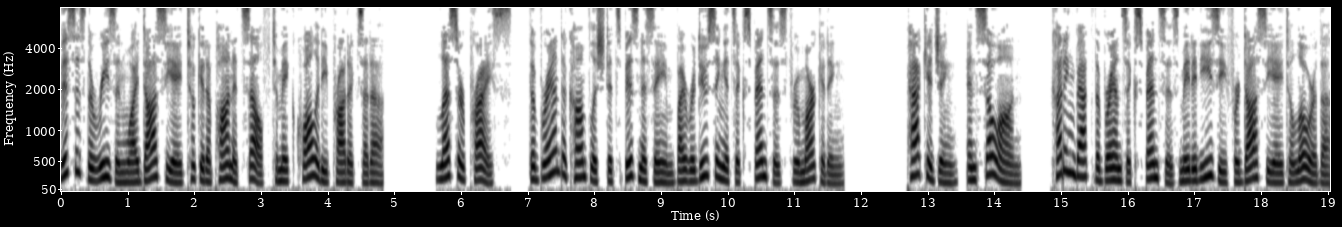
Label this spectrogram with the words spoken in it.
This is the reason why Dossier took it upon itself to make quality products at a lesser price. The brand accomplished its business aim by reducing its expenses through marketing, packaging, and so on. Cutting back the brand's expenses made it easy for Dossier to lower the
